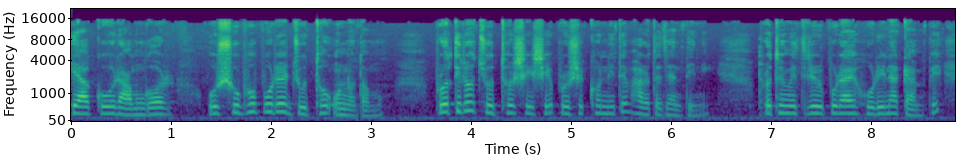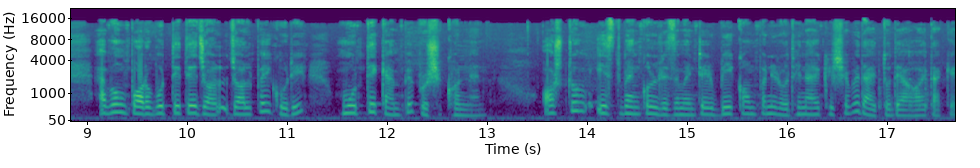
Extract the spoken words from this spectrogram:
হিয়াকো, রামগড় ও শুভপুরের যুদ্ধ অন্যতম। প্রতিরোধ যুদ্ধ শেষে প্রশিক্ষণ নিতে ভারতে যান তিনি। প্রথমে ত্রিপুরায় হরিণা ক্যাম্পে এবং পরবর্তীতে জল, জলপাইগুড়ির মূর্তি ক্যাম্পে প্রশিক্ষণ নেন। অষ্টম ইস্ট বেঙ্গল রেজিমেন্টের বি কোম্পানির অধিনায়ক হিসেবে দায়িত্ব দেওয়া হয় তাকে।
